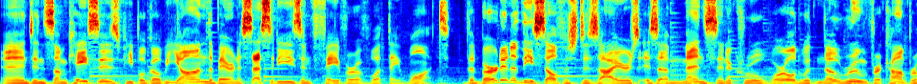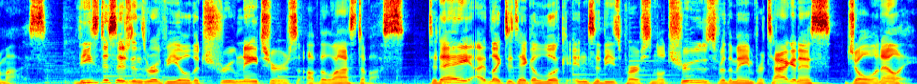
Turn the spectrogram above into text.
And in some cases, people go beyond the bare necessities in favor of what they want. The burden of these selfish desires is immense in a cruel world with no room for compromise. These decisions reveal the true natures of The Last of Us. Today, I'd like to take a look into these personal truths for the main protagonists, Joel and Ellie.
